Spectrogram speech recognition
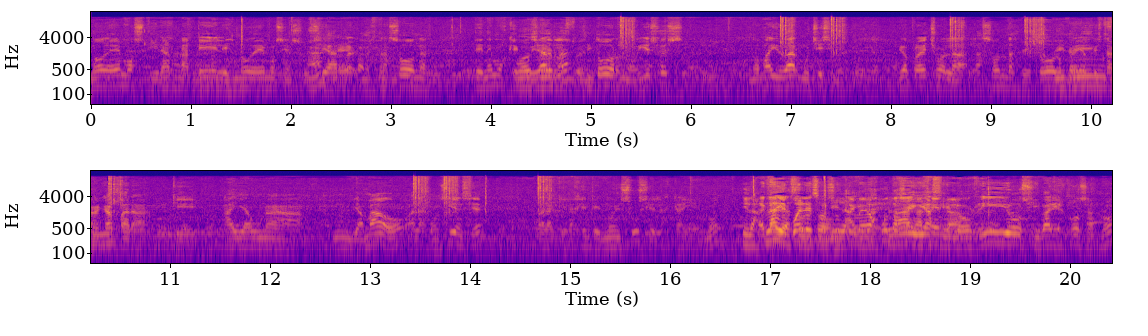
No debemos tirar papeles, no debemos ensuciar nuestras zonas, tenemos que cuidar nuestro entorno y eso es, nos va a ayudar muchísimo. Yo aprovecho la- las ondas de todos los medios que están acá para que haya una, un llamado a la conciencia para que la gente no ensucie las calles, ¿no? Y las Alcalde, playas, ¿cuáles son sus primeros en la playas y los ríos y varias cosas, ¿no?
